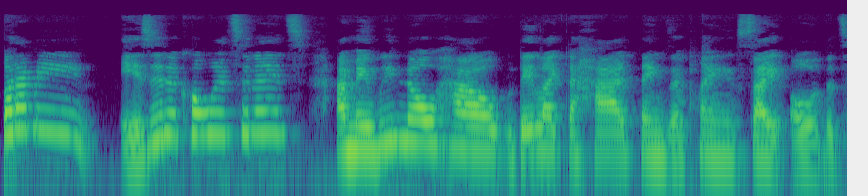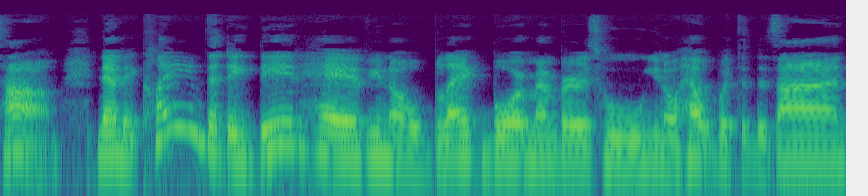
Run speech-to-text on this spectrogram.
But I mean, is it a coincidence? I mean, we know how they like to hide things in plain sight all the time. Now, they claim that they did have, you know, black board members who, you know, help with the design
